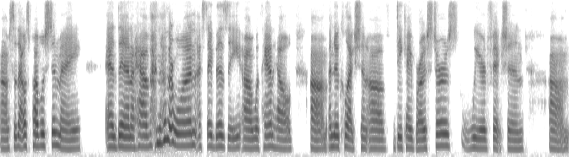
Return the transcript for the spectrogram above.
Um, so that was published in May. And then I have another one. I stay busy uh, with handheld, um, a new collection of D.K. Broster's weird fiction. Um,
